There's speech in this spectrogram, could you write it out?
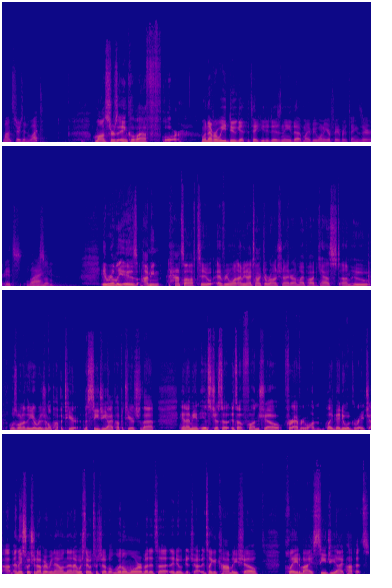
Monsters and what? Monsters Inc. Laugh Floor. Whenever we do get to take you to Disney, that might be one of your favorite things. There, it's Why? awesome. It really is. I mean, hats off to everyone. I mean, I talked to Ron Schneider on my podcast, um, who was one of the original puppeteer, the CGI puppeteers for that. And I mean, it's just a it's a fun show for everyone. Like they do a great job, and they switch it up every now and then. I wish they would switch it up a little more, but it's a they do a good job. It's like a comedy show played by CGI puppets.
